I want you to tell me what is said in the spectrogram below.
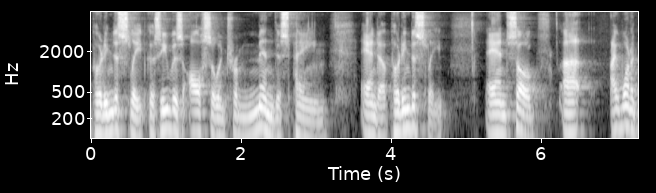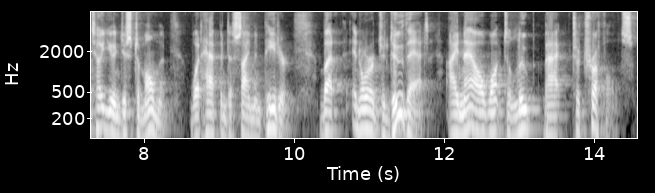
put him to sleep because he was also in tremendous pain and uh, put him to sleep. And so uh, I want to tell you in just a moment what happened to Simon Peter. But in order to do that, I now want to loop back to Truffles.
